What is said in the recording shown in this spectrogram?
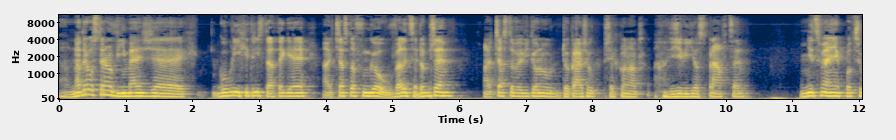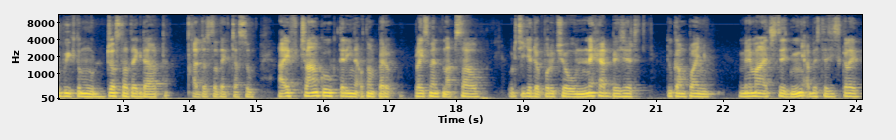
E, na druhou stranu víme, že Google chytrý strategie často fungují velice dobře a často ve výkonu dokážou překonat živýho správce Nicméně potřebují k tomu dostatek dát a dostatek času. A i v článku, který o tom per placement napsal, určitě doporučuji nechat běžet tu kampaň minimálně 30 dní, abyste získali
